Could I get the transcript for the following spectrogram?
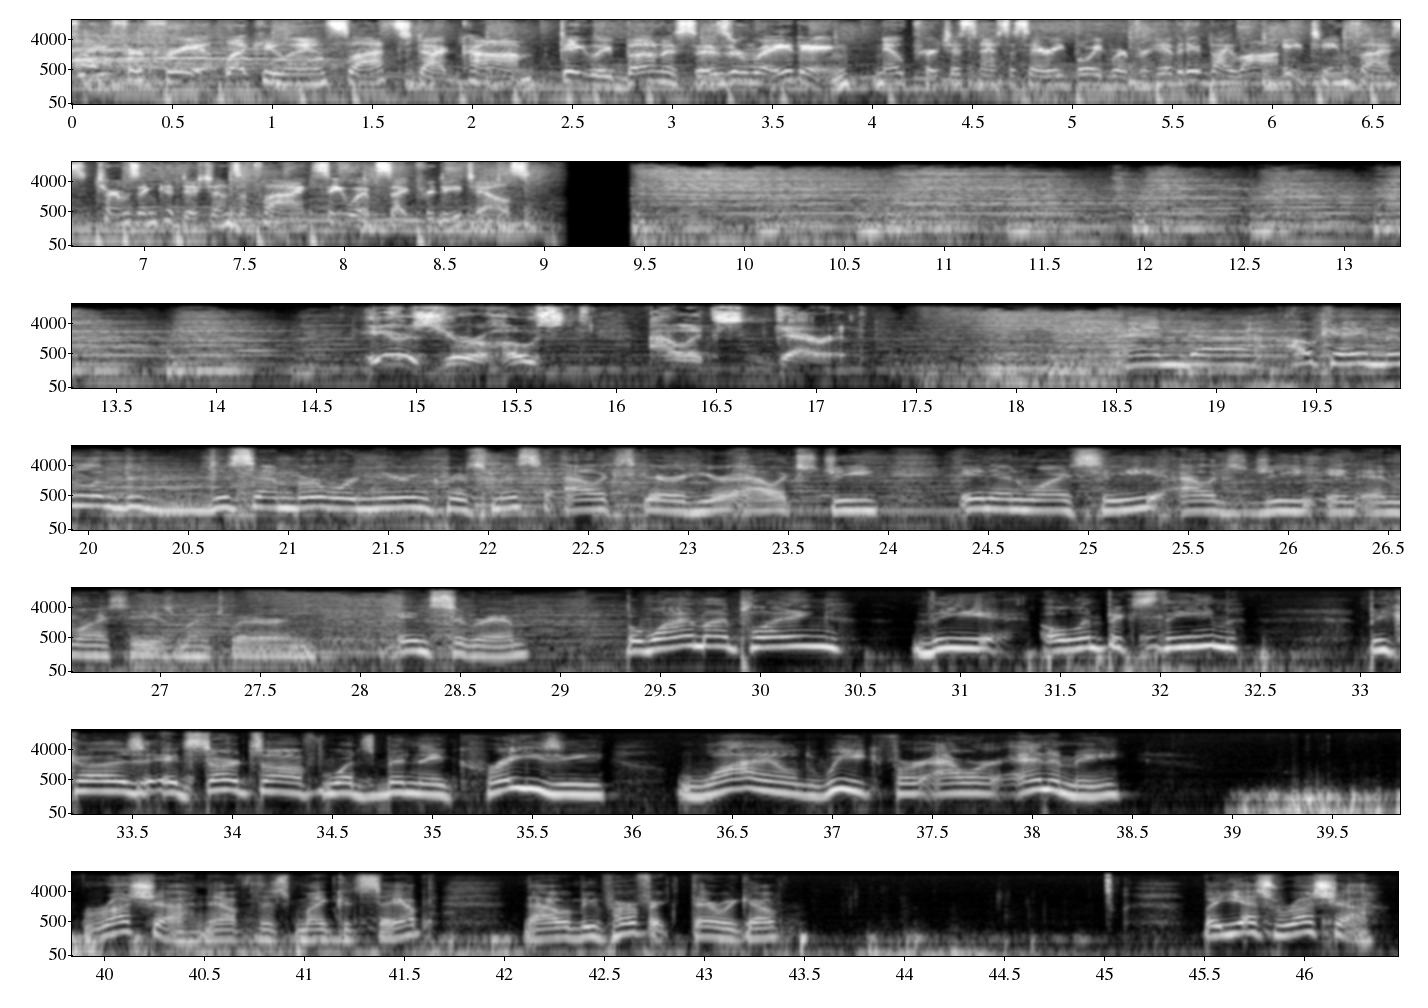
Play for free at LuckyLandSlots.com. Daily bonuses are waiting. No purchase necessary. Void where prohibited by law. 18 plus. Terms and conditions apply. See website for details. Here's your host, Alex Garrett. And uh, okay, middle of de- December, we're nearing Christmas. Alex Garrett here, Alex G in NYC. Alex G in NYC is my Twitter and Instagram. But why am I playing the Olympics mm. theme? Because it starts off what's been a crazy, wild week for our enemy, Russia. Now, if this mic could stay up, that would be perfect. There we go. But yes, Russia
